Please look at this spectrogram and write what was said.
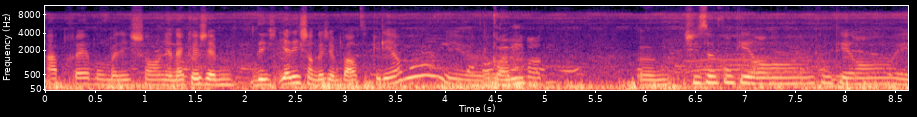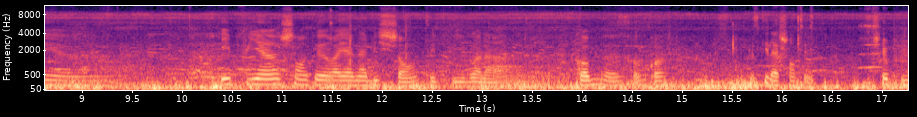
Après, bon, ben, les chants, il y en a que j'aime, des- il y a des chants que j'aime particulièrement. Mais, euh, Comme euh, Je suis un conquérant, conquérant et euh, et puis un chant que Ryan Abbey chante et puis voilà, comme euh, comme quoi. Qu'est-ce qu'il a chanté? Je sais plus.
